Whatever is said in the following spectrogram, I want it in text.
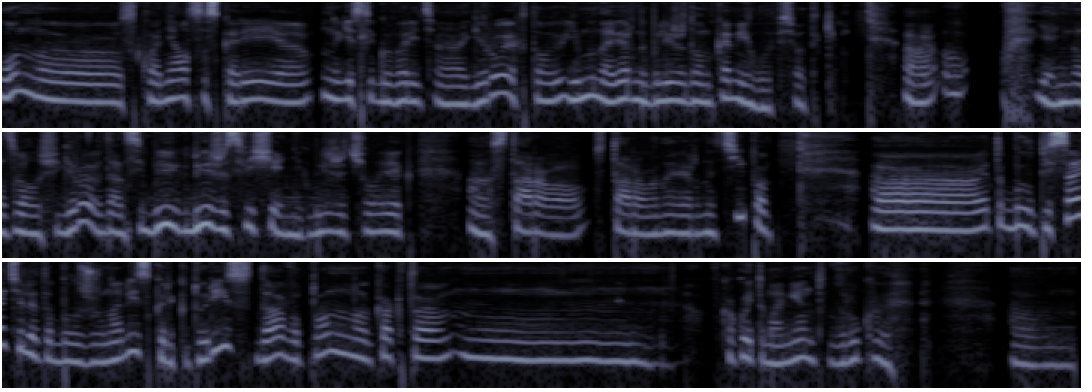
он э, склонялся скорее, ну, если говорить о героях, то ему, наверное, ближе Дон Камило все-таки. я не назвал еще героев, да, бли- ближе священник, ближе человек а, старого, старого, наверное, типа. А, Это был писатель, это был журналист, карикатурист, да, вот он как-то в какой-то момент вдруг э,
